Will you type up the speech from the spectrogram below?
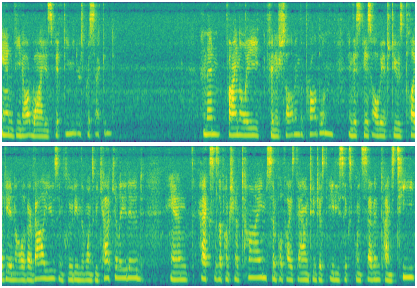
and v naught y is 50 meters per second. And then finally finish solving the problem. In this case, all we have to do is plug in all of our values, including the ones we calculated, and x as a function of time simplifies down to just 86.7 times t,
